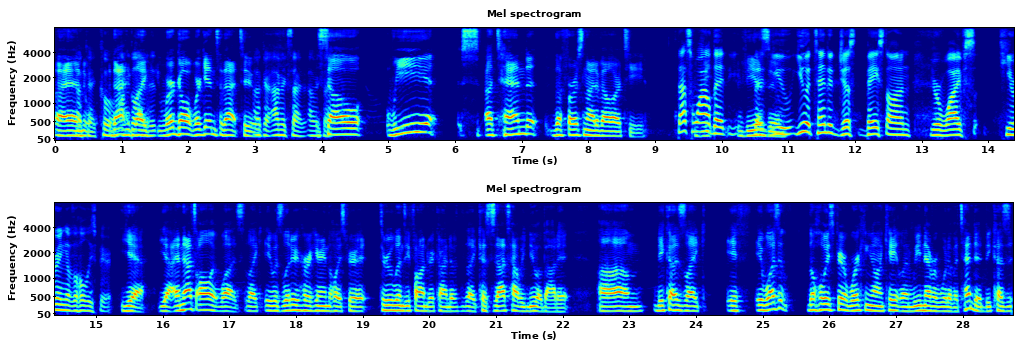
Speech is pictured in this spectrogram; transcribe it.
And Okay, cool. That, I'm glad like, it- we're going, we're getting to that too. Okay, I'm excited. I'm excited. So we s- attend the first night of LRT. That's wild that, via that Zoom. you you attended just based on your wife's hearing of the Holy Spirit. Yeah, yeah, and that's all it was. Like it was literally her hearing the Holy Spirit through Lindsay Fondrick, kind of like because that's how we knew about it. Um, because like if it wasn't the Holy Spirit working on Caitlin, we never would have attended because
